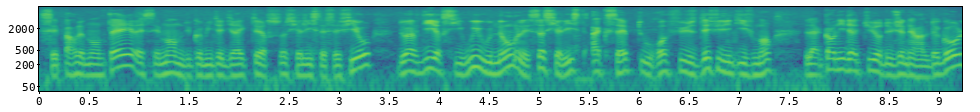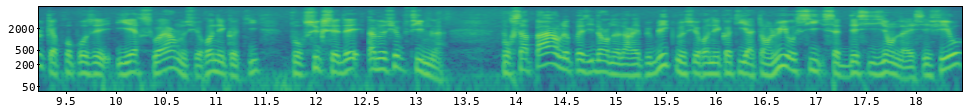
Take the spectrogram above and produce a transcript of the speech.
Ces parlementaires et ces membres du comité directeur socialiste SFIO doivent dire si oui ou non les socialistes acceptent ou refusent définitivement la candidature du général de Gaulle qu'a proposé hier soir M. René Coty pour succéder à M. Pfimlin. Pour sa part, le président de la République, M. René Coty, attend lui aussi cette décision de la SFIO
